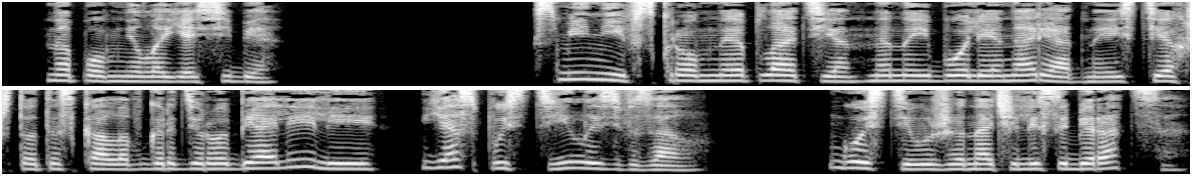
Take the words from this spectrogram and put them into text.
— напомнила я себе. Сменив скромное платье на наиболее нарядное из тех, что отыскала в гардеробе Алелии, я спустилась в зал. Гости уже начали собираться.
